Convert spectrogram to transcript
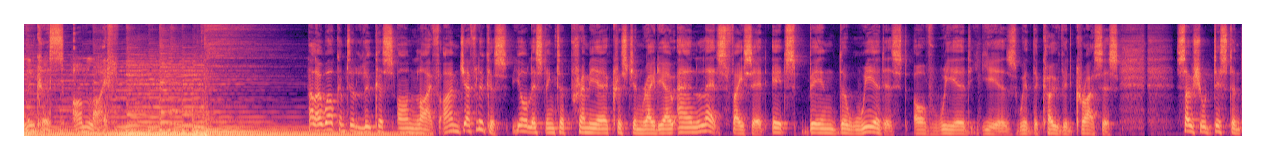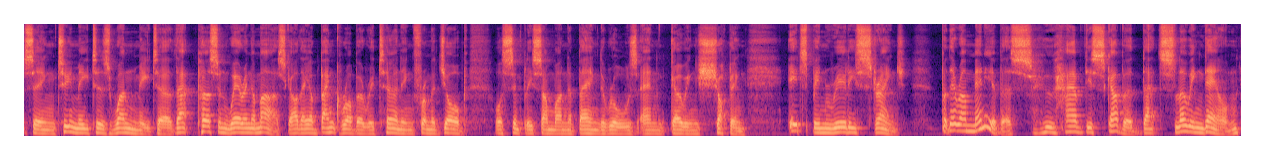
Lucas on Life. Hello, welcome to Lucas on Life. I'm Jeff Lucas. You're listening to Premier Christian Radio, and let's face it, it's been the weirdest of weird years with the COVID crisis. Social distancing, two meters, one meter, that person wearing a mask, are they a bank robber returning from a job or simply someone obeying the rules and going shopping? It's been really strange. But there are many of us who have discovered that slowing down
